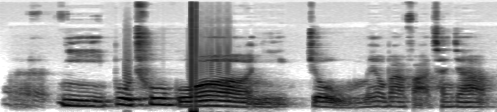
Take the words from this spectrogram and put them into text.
呃，你不出国你就没有办法参加。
